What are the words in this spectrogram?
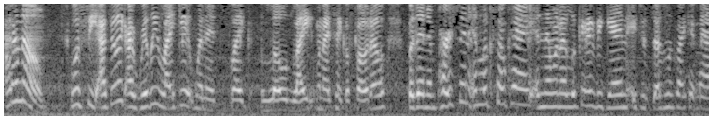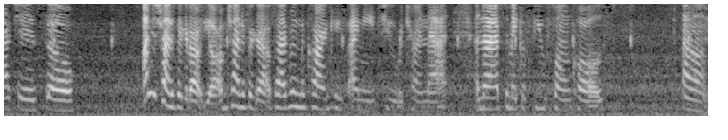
I don't know. We'll see. I feel like I really like it when it's like low light when I take a photo. But then in person, it looks okay. And then when I look at it again, it just doesn't look like it matches. So I'm just trying to figure it out, y'all. I'm trying to figure it out. So I have it in the car in case I need to return that. And then I have to make a few phone calls um,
